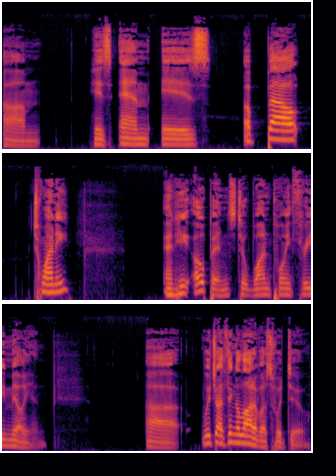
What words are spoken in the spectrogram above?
Um, his M is about 20 and he opens to 1.3 million. Uh, which I think a lot of us would do.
